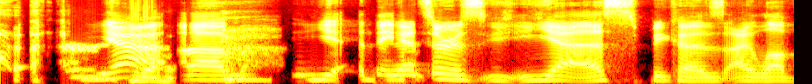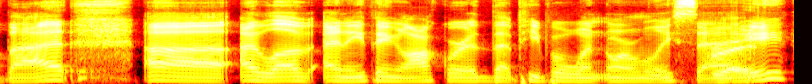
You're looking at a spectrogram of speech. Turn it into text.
yeah um yeah the answer is yes because i love that uh i love anything awkward that people wouldn't normally say right.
